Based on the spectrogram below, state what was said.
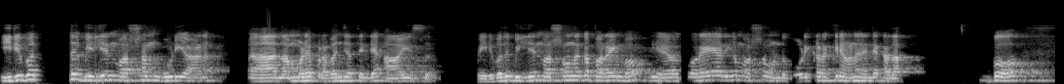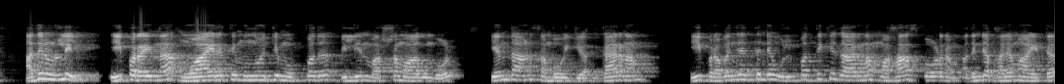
ഇരുപത് ബില്യൺ വർഷം കൂടിയാണ് നമ്മുടെ പ്രപഞ്ചത്തിന്റെ ആയുസ് അപ്പൊ ഇരുപത് ബില്യൺ വർഷം എന്നൊക്കെ പറയുമ്പോൾ കുറെ അധികം വർഷമുണ്ട് കോടിക്കണക്കിനാണ് അതിന്റെ കഥ. ഇപ്പോ അതിനുള്ളിൽ ഈ പറയുന്ന മൂവായിരത്തി മുന്നൂറ്റി മുപ്പത് ബില്യൺ വർഷമാകുമ്പോൾ എന്താണ് സംഭവിക്കുക? കാരണം പ്രപഞ്ചത്തിന്റെ ഉൽപ്പത്തിക്ക് കാരണം മഹാസ്ഫോടനം. അതിന്റെ ഫലമായിട്ട്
